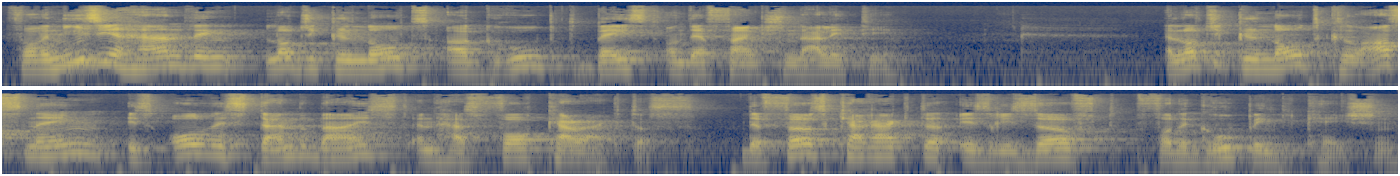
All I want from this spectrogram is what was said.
For an easier handling, logical nodes are grouped based on their functionality. A logical node class name is always standardized and has four characters. The first character is reserved for the group indication.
